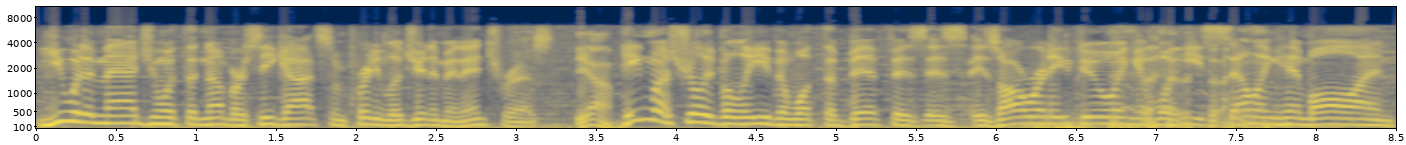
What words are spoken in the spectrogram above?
you would imagine with the numbers he got some pretty legitimate interest. Yeah. He must really believe in what the Biff is is, is already doing and what he's selling him on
